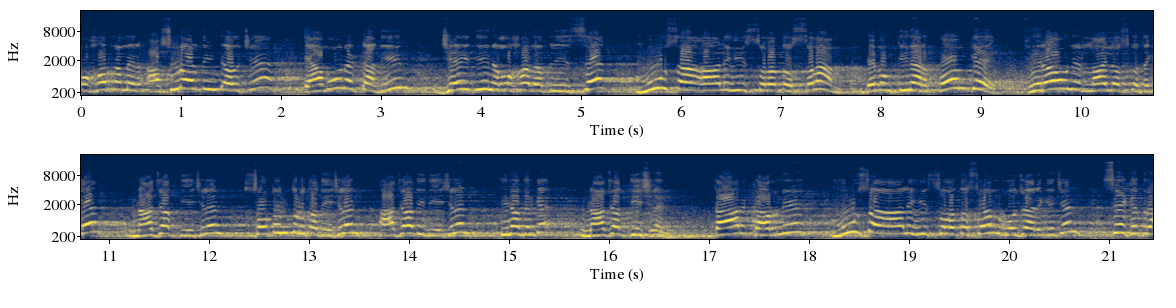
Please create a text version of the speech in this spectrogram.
মহরমের আসুরার দিনটা হচ্ছে এমন একটা দিন যেই দিন আল্লাহ রাবুল ইজ্জত মুসা আলহি সালাম এবং তিনার কমকে ফেরাউনের লাইলস্ক থেকে নাজাদ দিয়েছিলেন, স্বতন্ত্রতা দিয়েছিলেন, আজাদি দিয়েছিলেন, তিনাদেরকে নাজাদ দিয়েছিলেন। তার কারণে মুসা আলহি সালাম রোজা রেখেছেন, সেক্ষেত্রে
